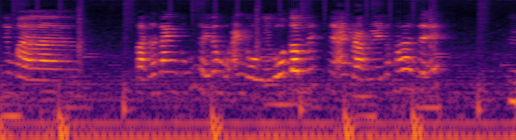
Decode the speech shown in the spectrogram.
Nhưng mà bản thân anh cũng thấy là một anh một người vô tâm ấy nên anh làm cái nó khá là dễ. Ừ.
